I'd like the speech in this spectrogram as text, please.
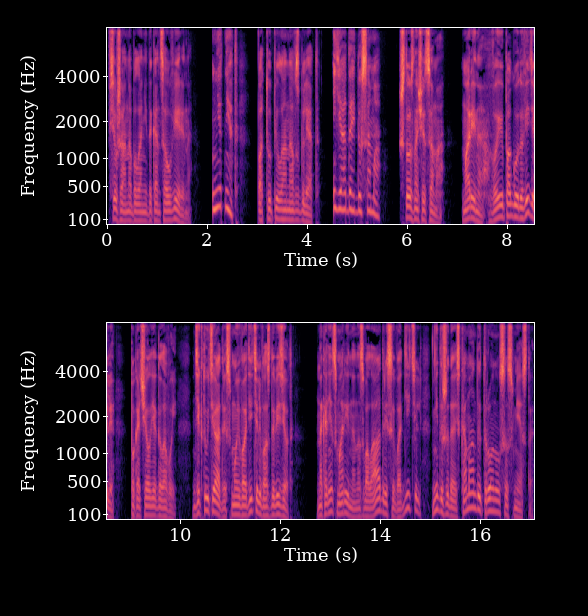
Все же она была не до конца уверена. «Нет-нет», — потупила она взгляд. «Я дойду сама». «Что значит сама?» «Марина, вы погоду видели?» — покачал я головой. «Диктуйте адрес, мой водитель вас довезет». Наконец Марина назвала адрес, и водитель, не дожидаясь команды, тронулся с места.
